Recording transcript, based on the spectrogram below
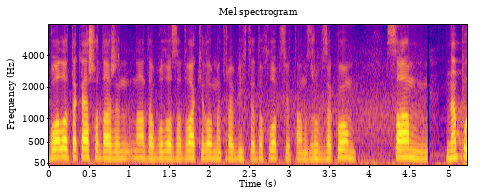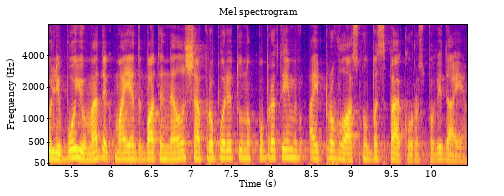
Було таке, що навіть треба було за два кілометри бігти до хлопців там, з рюкзаком. Сам На полі бою медик має дбати не лише про порятунок побратимів, а й про власну безпеку, розповідає.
